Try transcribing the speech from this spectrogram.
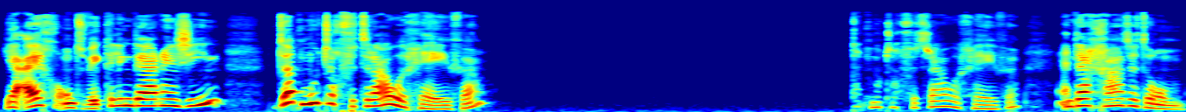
je eigen ontwikkeling daarin zien, dat moet toch vertrouwen geven? Dat moet toch vertrouwen geven? En daar gaat het om.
